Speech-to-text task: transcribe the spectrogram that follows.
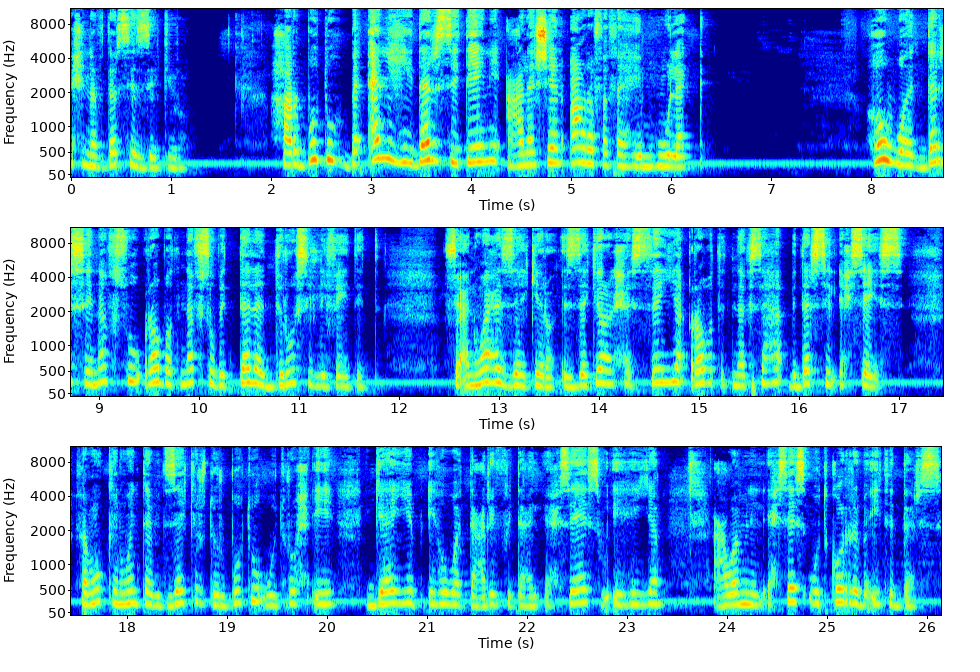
إحنا في درس الذاكرة. هربطه بأنهي درس تاني علشان أعرف أفهمه لك. هو الدرس نفسه ربط نفسه بالثلاث دروس اللي فاتت. في أنواع الذاكرة. الذاكرة الحسية ربطت نفسها بدرس الإحساس. فممكن وأنت بتذاكر تربطه وتروح إيه جايب إيه هو التعريف بتاع الإحساس وإيه هي عوامل الإحساس وتكر بقية الدرس.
